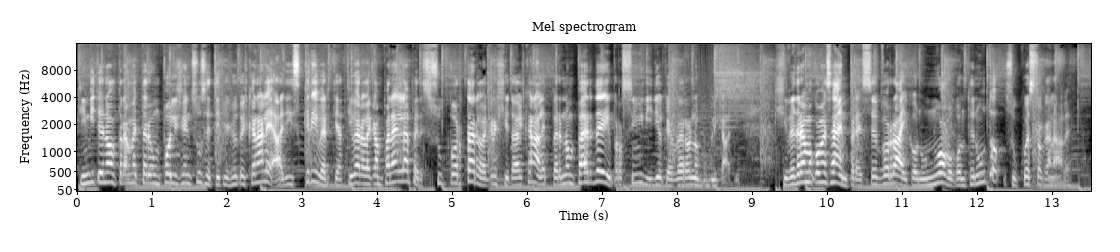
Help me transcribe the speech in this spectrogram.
Ti invito inoltre a mettere un pollice in su se ti è piaciuto il canale, ad iscriverti e attivare la campanella per supportare la crescita del canale e per non perdere i prossimi video che verranno pubblicati. Ci vedremo come sempre, se vorrai, con un nuovo contenuto su questo canale.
